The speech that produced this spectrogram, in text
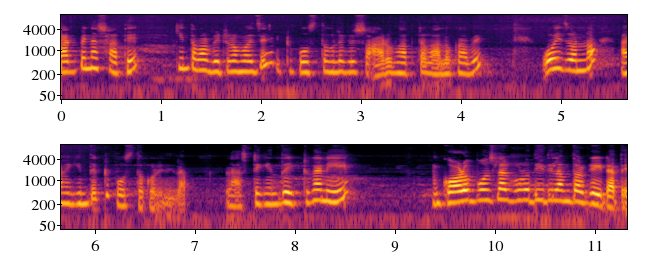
লাগবে না সাথে। কিন্তু আমার বেটরম ওই যে একটু পোস্ত হলে বেশ আরও ভাতটা ভালো খাবে। ওই জন্য আমি কিন্তু একটু পোস্ত করে নিলাম। লাস্টে কিন্তু একটুখানি গরম মশলার গুঁড়ো দিয়ে দিলাম তরকারিটাতে।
